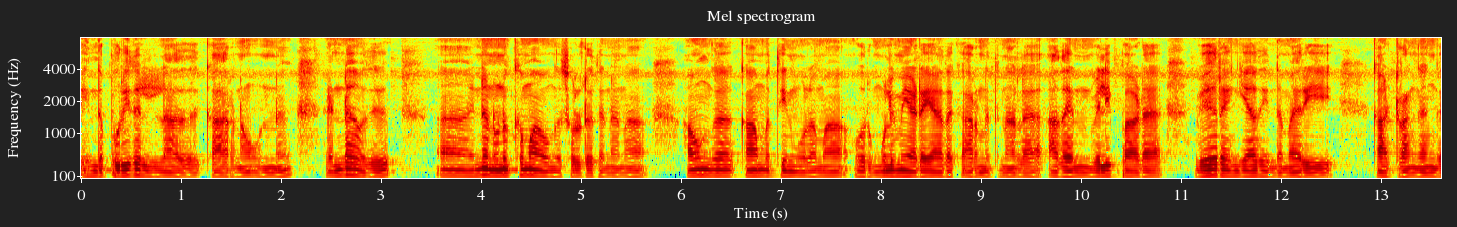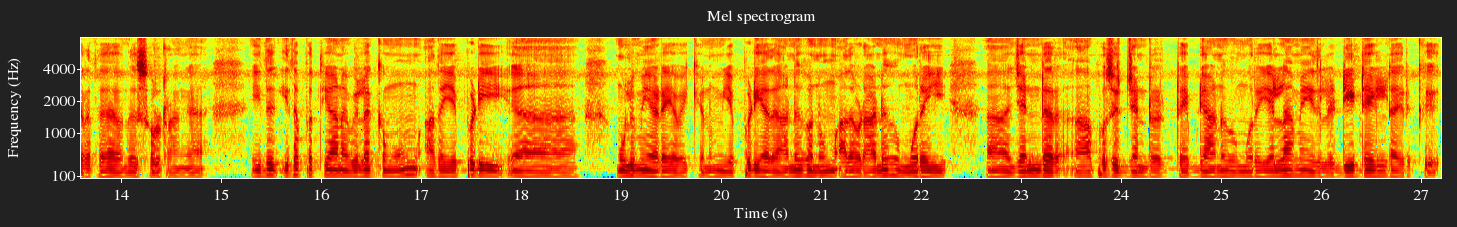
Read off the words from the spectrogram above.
இந்த புரிதல் இல்லாத காரணம் ஒன்று ரெண்டாவது இன்னும் நுணுக்கமாக அவங்க சொல்கிறது என்னென்னா அவங்க காமத்தின் மூலமாக ஒரு முழுமையடையாத காரணத்தினால அதன் வெளிப்பாடை வேறு எங்கேயாவது இந்த மாதிரி காட்டுறாங்கங்கிறத வந்து சொல்கிறாங்க இது இதை பற்றியான விளக்கமும் அதை எப்படி முழுமையடைய வைக்கணும் எப்படி அதை அணுகணும் அதோட அணுகுமுறை ஜெண்டர் ஆப்போசிட் ஜெண்டர்கிட்ட எப்படி அணுகுமுறை எல்லாமே இதில் டீட்டெயில்டாக இருக்குது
